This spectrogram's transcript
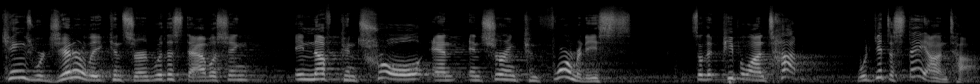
kings were generally concerned with establishing enough control and ensuring conformity so that people on top would get to stay on top.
